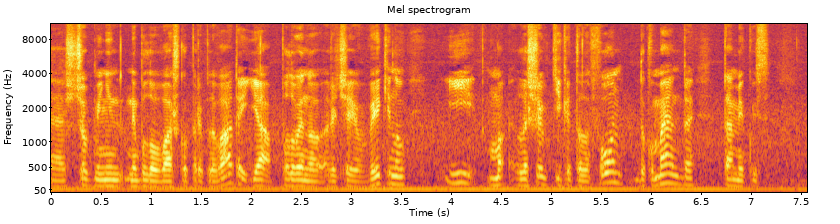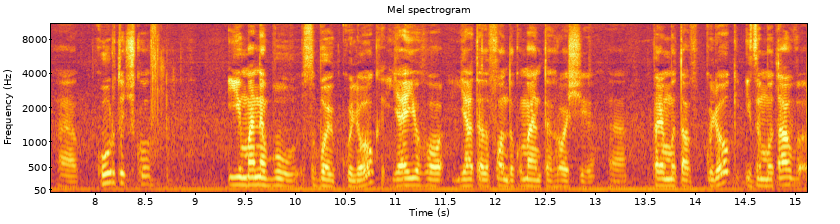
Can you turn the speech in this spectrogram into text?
е, щоб мені не було важко перепливати. Я половину речей викинув і лишив тільки телефон, документи, там якусь е, курточку. І в мене був з собою кульок. Я його, я телефон, документи, гроші е, перемотав в кульок і замотав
